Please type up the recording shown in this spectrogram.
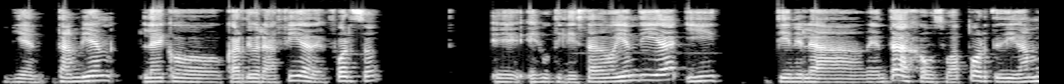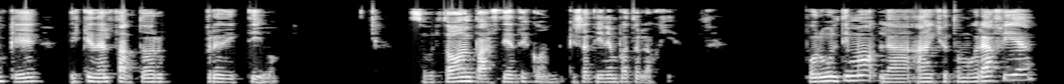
Bien, también la ecocardiografía de esfuerzo eh, es utilizada hoy en día y tiene la ventaja o su aporte, digamos, que es que da el factor predictivo, sobre todo en pacientes con, que ya tienen patología. Por último, la angiotomografía,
